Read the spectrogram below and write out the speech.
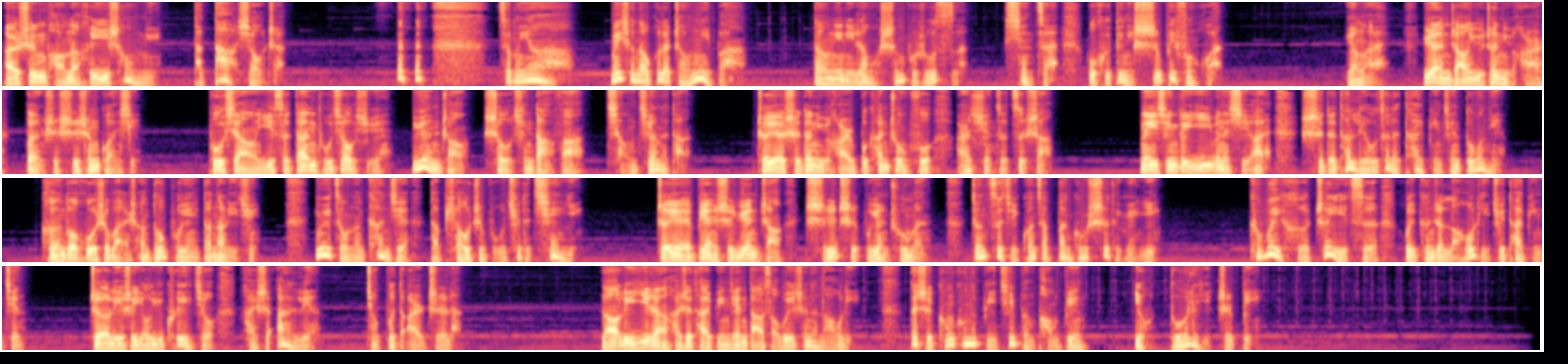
而身旁那黑衣少女，她大笑着：“呵 呵怎么样？没想到我会来找你吧？当年你让我生不如死，现在我会对你十倍奉还。”原来院长与这女孩本是师生关系，不想一次单独教学，院长兽性大发，强奸了她，这也使得女孩不堪重负而选择自杀。内心对医院的喜爱，使得他留在了太平间多年。很多护士晚上都不愿意到那里去，因为总能看见他飘之不去的倩影。这也便是院长迟迟不愿出门，将自己关在办公室的原因。可为何这一次会跟着老李去太平间？这里是由于愧疚还是暗恋，就不得而知了。老李依然还是太平间打扫卫生的老李，但是空空的笔记本旁边又多了一支笔。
